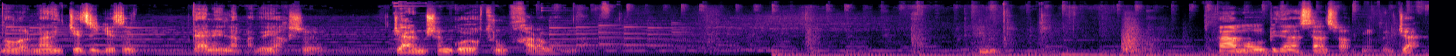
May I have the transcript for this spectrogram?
nə olar, məni gecə-gecə dəli eləmə də, yaxşı? Gəlmişəm, qoy oturum xarabamda. Hə, mama, bir dənə sən çatmırdın, gəl.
